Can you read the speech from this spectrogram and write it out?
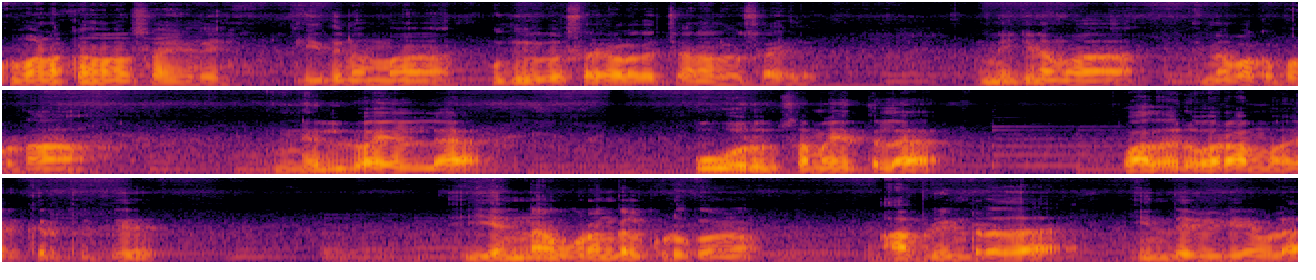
வணக்கம் விவசாயிகளே. இது நம்ம புது விவசாய உலக சேனல் விவசாயிகளே. இன்றைக்கி நம்ம என்ன பார்க்க போகிறோன்னா நெல் வயலில் பூ வரும் சமயத்தில் பதறு வராமல் இருக்கிறதுக்கு என்ன உரங்கள் கொடுக்கணும் அப்படின்றத இந்த வீடியோவில்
